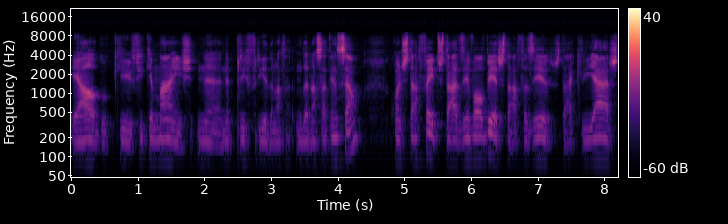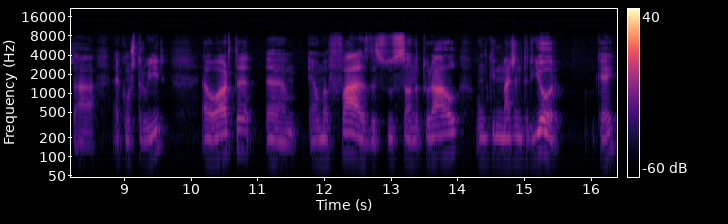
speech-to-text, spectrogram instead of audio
é algo que fica mais na, na periferia da nossa, da nossa atenção, quando está feito, está a desenvolver, está a fazer, está a criar, está a construir. A horta um, é uma fase de sucessão natural um bocadinho mais anterior, ok?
